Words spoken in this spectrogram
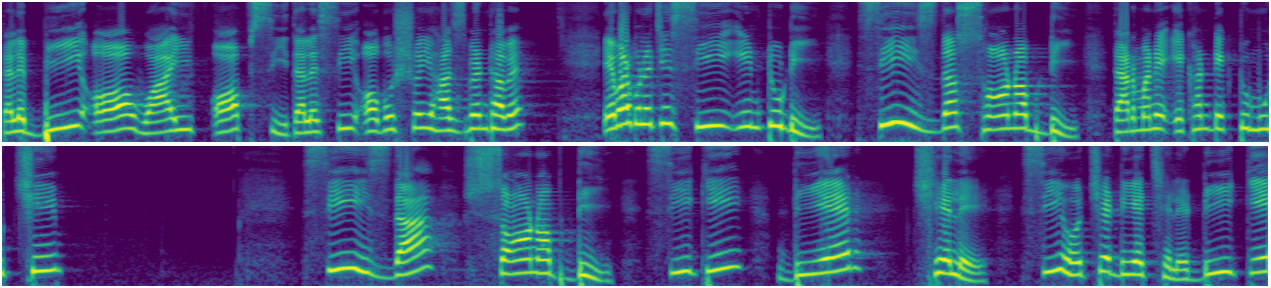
তাহলে বি অ ওয়াইফ অফ সি তাহলে সি অবশ্যই হাজব্যান্ড হবে। এবার বলেছে C into D C is the son of D তার মানে এখানটা একটু মুচ্ছি। C is the son of D C কি? ডি এর ছেলে সি হচ্ছে ডি এর ছেলে ডি কে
